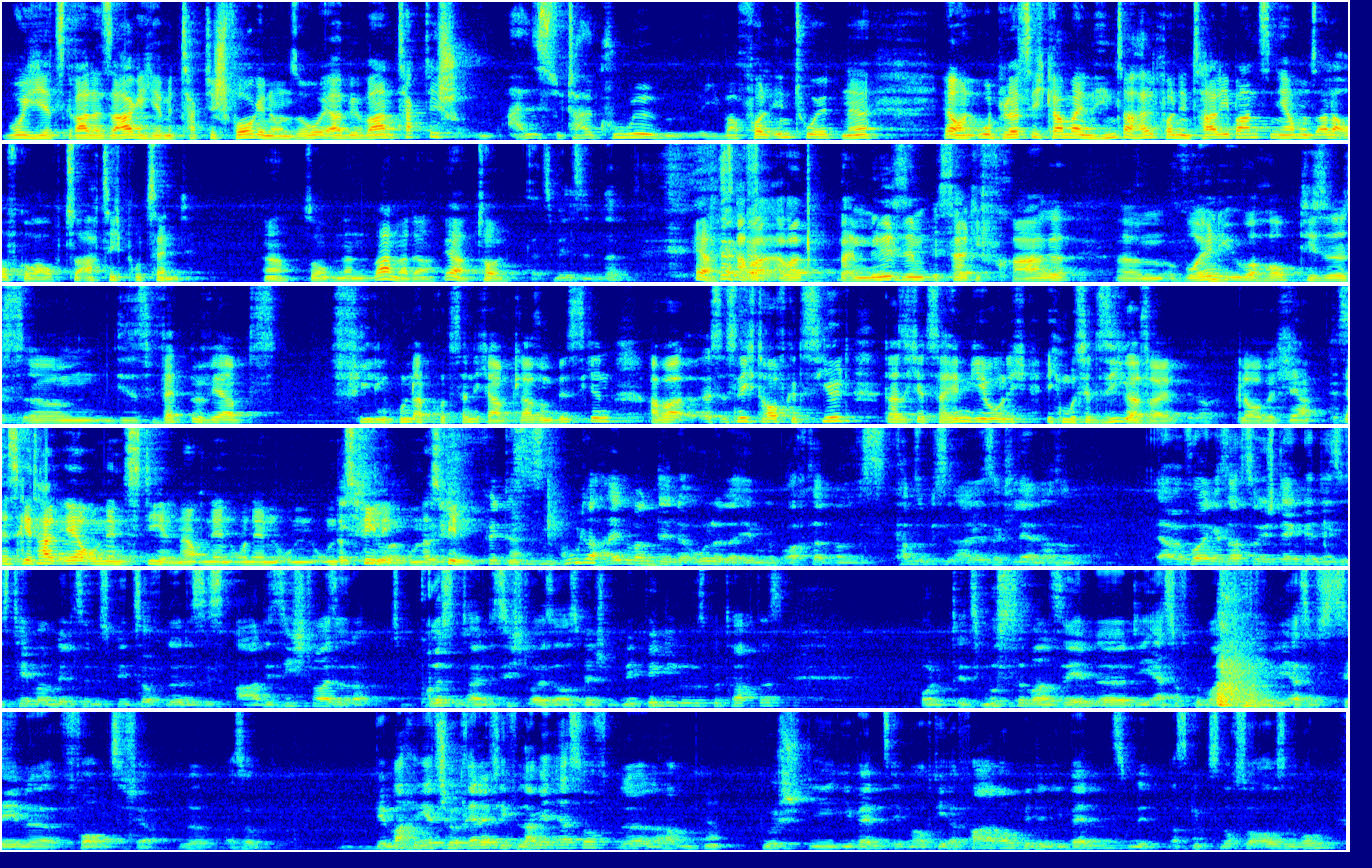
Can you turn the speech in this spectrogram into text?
wo ich jetzt gerade sage, hier mit taktisch vorgehen und so, ja, wir waren taktisch alles total cool, ich war voll into it, ne? Ja, und urplötzlich kam ein Hinterhalt von den Talibans und die haben uns alle aufgeraucht, zu 80 Prozent. Ja, so, und dann waren wir da. Ja, toll. Als Milsim, ne? Ja, Aber, aber beim Milsim ist halt die Frage, ähm, wollen die überhaupt dieses, ähm, dieses Wettbewerbsfeeling hundertprozentig haben? Klar, so ein bisschen, aber es ist nicht darauf gezielt, dass ich jetzt dahin gehe und ich, ich muss jetzt Sieger sein. glaube ich. Ja, es geht halt eher um den Stil, ne? um, den, um, den, um, um das Ich Feeling. Um das ich Feeling. finde, ne? das ist ein guter Einwand, den der Ole da eben gebracht hat, weil das kann so ein bisschen eines erklären. Also, ich habe vorhin gesagt, so ich denke, dieses Thema Mills im Speedsoft, ne, das ist A, die Sichtweise oder zum größten Teil die Sichtweise, aus welchem Blickwinkel du das betrachtest. Und jetzt musst du mal sehen, äh, die Airsoft-Gemeinschaft oder die Airsoft-Szene formt sich ja. Ne? Also, wir machen jetzt schon relativ lange Airsoft, ne, und haben Ja. durch die Events eben auch die Erfahrung mit den Events, mit was gibt es noch so außenrum.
